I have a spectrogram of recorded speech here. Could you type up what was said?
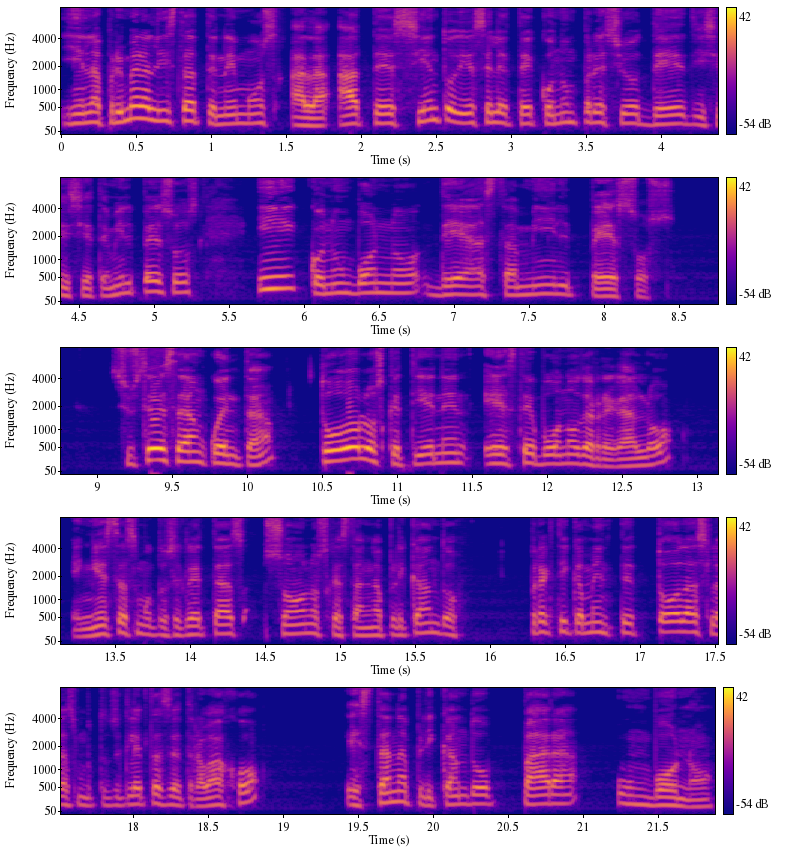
Y en la primera lista tenemos a la AT110 LT con un precio de 17 mil pesos y con un bono de hasta mil pesos. Si ustedes se dan cuenta, todos los que tienen este bono de regalo en estas motocicletas son los que están aplicando. Prácticamente todas las motocicletas de trabajo están aplicando para un bono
